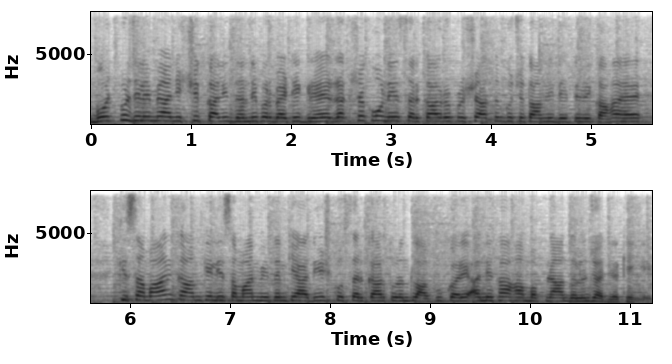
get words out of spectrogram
भोजपुर ज़िले में अनिश्चितकालीन धरने पर बैठे गृह रक्षकों ने सरकार और प्रशासन को चेतावनी देते हुए कहा है कि समान काम के लिए समान वेतन के आदेश को सरकार तुरंत लागू करे, अन्यथा हम अपना आंदोलन जारी रखेंगे।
